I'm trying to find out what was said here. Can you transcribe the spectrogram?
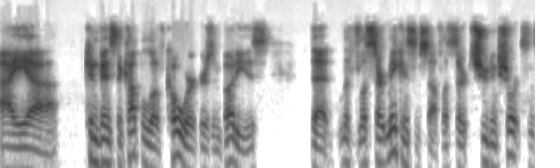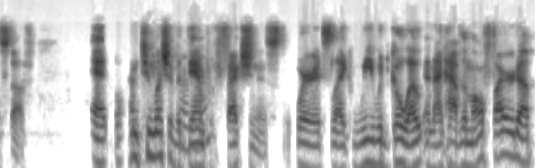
I uh, convinced a couple of coworkers and buddies that let's let's start making some stuff. Let's start shooting shorts and stuff. and I'm too much of a damn Mhm. perfectionist where it's like we would go out and I'd have them all fired up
